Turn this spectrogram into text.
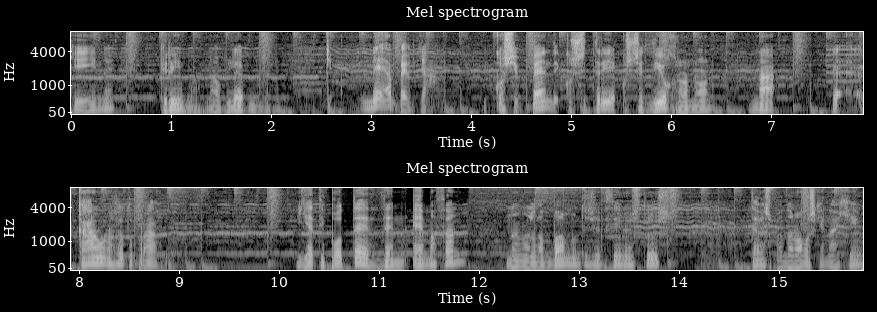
Και είναι κρίμα να βλέπουμε και νέα παιδιά 25, 23, 22 χρονών να ε, κάνουν αυτό το πράγμα. Γιατί ποτέ δεν έμαθαν να αναλαμβάνουν τις ευθύνες τους. Τέλος πάντων όπως και να έχει.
